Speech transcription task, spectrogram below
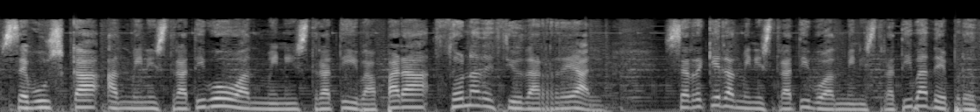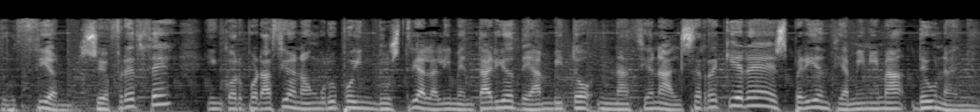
se busca administrativo o administrativa para zona de Ciudad Real. Se requiere administrativo o administrativa de producción. Se ofrece incorporación a un grupo industrial alimentario de ámbito nacional. Se requiere experiencia mínima de un año.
